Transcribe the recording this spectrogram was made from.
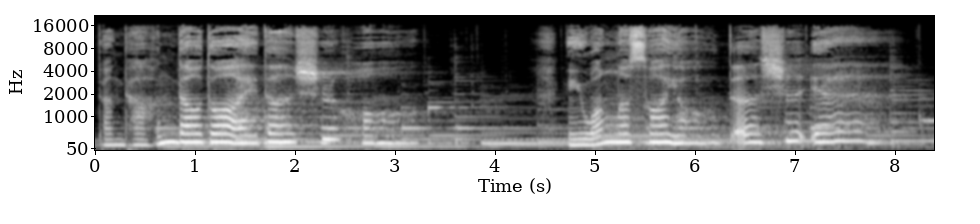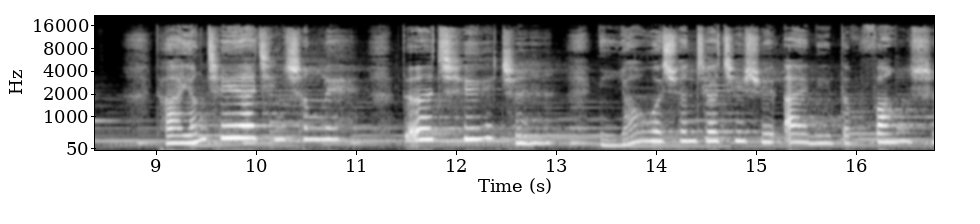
当他横刀夺爱的时候，你忘了所有的誓言。他扬起爱情胜利的旗帜，你要我选择继续爱你的方式。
